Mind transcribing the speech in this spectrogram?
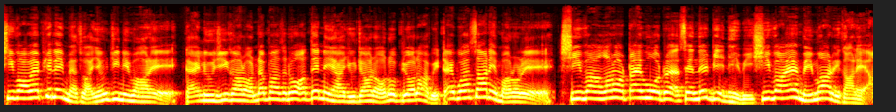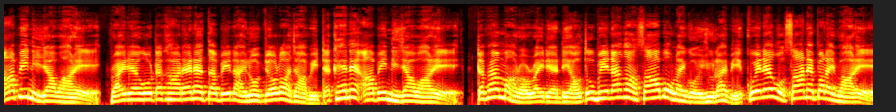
ရှီဗာပဲဖြစ်လိမ့်မယ်ဆိုတာယုံကြည်နေပါတယ်။ဒိုင်လူကြီးကတော့နှစ်ပတ်စလုံးအသစ်နေရာယူကြတော့လို့ပြောလာပြီးတိုက်ပွဲစားနေမှာတော့တယ်။ရှီဗာကတော့တိုက်ဖို့အတွက်အစင်သစ်ပြင်နေပြီးရှီဗာရဲ့မိန်းမတွေကလည်းအားပေးနေကြပါတယ်။ရိုက်ဒန်ကိုတခါတည်းနဲ့တပ်ပေးလိုက်လို့ပြောလာကြပြီးတခဲနဲ့အားပေးနေကြပါတယ်။တစ်ဖက်မှာတော့ရိုက်ဒန်တယောက်သူ့ဘေးနားကစားပုံလိုက်ကိုယူလိုက်ပြီးကွင်းထဲကိုစားနဲ့ပတ်လိုက်ပါတယ်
